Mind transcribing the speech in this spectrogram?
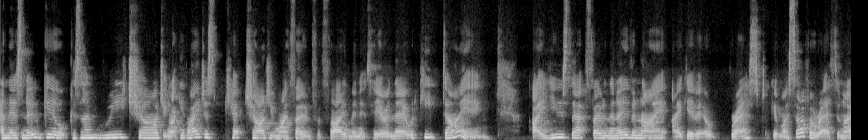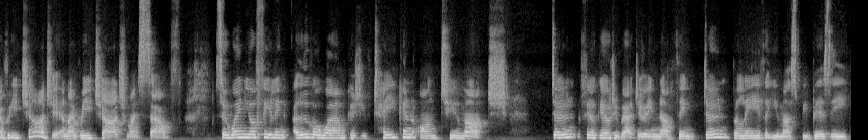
and there's no guilt because I'm recharging. Like if I just kept charging my phone for five minutes here and there, it would keep dying. I use that phone, then overnight I give it a rest, I give myself a rest, and I recharge it and I recharge myself. So when you're feeling overwhelmed because you've taken on too much, don't feel guilty about doing nothing. Don't believe that you must be busy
